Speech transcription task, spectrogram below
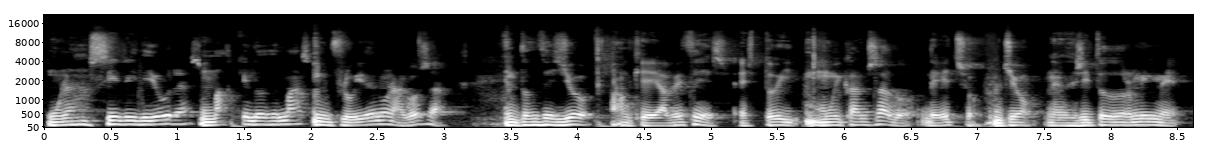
una serie de horas más que los demás influido en una cosa. Entonces yo, aunque a veces estoy muy cansado, de hecho yo necesito dormirme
